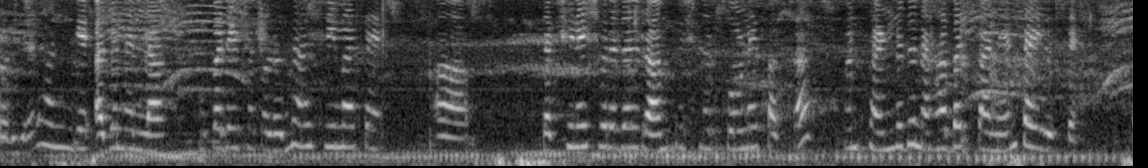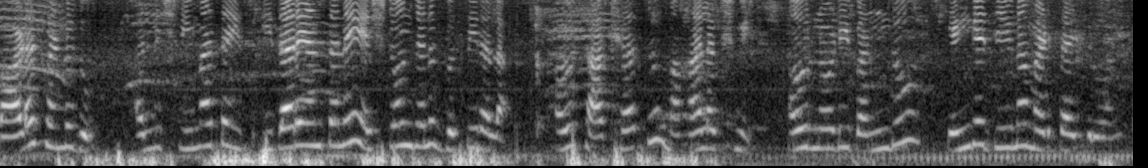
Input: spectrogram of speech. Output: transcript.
ನೋಡಿದ್ದೀರಲ್ಲ, ಹಾಗೆ ಅದನ್ನೆಲ್ಲ ಉಪದೇಶ ಕೊಡೋದನ್ನ ಶ್ರೀಮಾತೆ ದಕ್ಷಿಣೇಶ್ವರದಲ್ಲಿ ರಾಮಕೃಷ್ಣರ ಕೋಣೆ ಪಕ್ಕ ಒಂದು ಸಣ್ಣದು ನಹಬತ್ ಖಾನೆ ಅಂತ ಇರುತ್ತೆ. ಭಾಳ ಸಣ್ಣದು. ಅಲ್ಲಿ ಶ್ರೀಮಾತೆ ಇದ್- ಇದ್ದಾರೆ ಅಂತಲೇ ಎಷ್ಟೊಂದು ಜನಕ್ಕೆ ಗೊತ್ತಿರಲ್ಲ. ಅವಳು ಸಾಕ್ಷಾತ್ ಮಹಾಲಕ್ಷ್ಮಿ. ಅವ್ರು ನೋಡಿ ಬಂದು ಹೆಂಗೆ ಜೀವನ ಮಾಡ್ತಾ ಇದ್ರು ಅಂತ.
